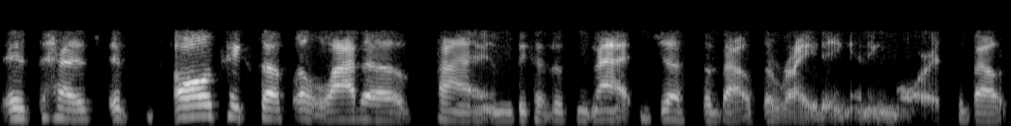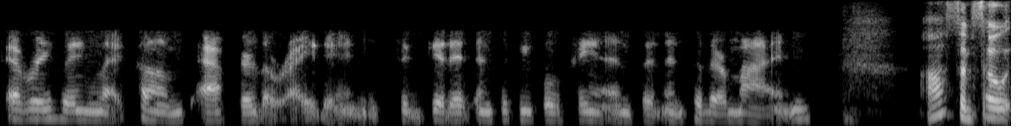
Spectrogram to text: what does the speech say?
it has it all takes up a lot of time because it's not just about the writing anymore. It's about everything that comes after the writing to get it into people's hands and into their minds. Awesome. So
